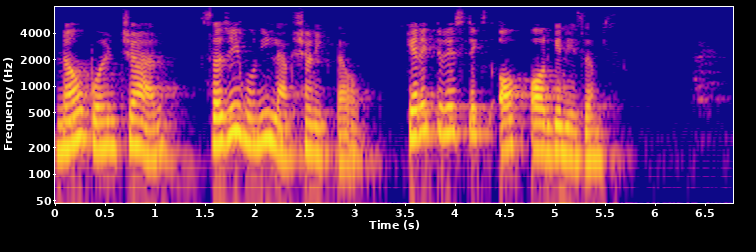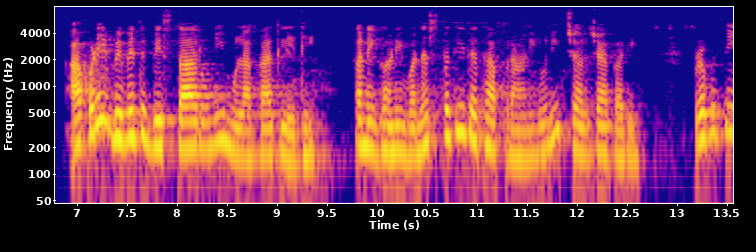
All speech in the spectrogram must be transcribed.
નવ પોઈન્ટ ચાર સજીવોની લાક્ષણિકતાઓ કેરેક્ટરિસ્ટિક્સ ઓફ ઓર્ગેનિઝમ્સ આપણે વિવિધ વિસ્તારોની મુલાકાત લીધી અને ઘણી વનસ્પતિ તથા પ્રાણીઓની ચર્ચા કરી. પ્રવૃત્તિ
